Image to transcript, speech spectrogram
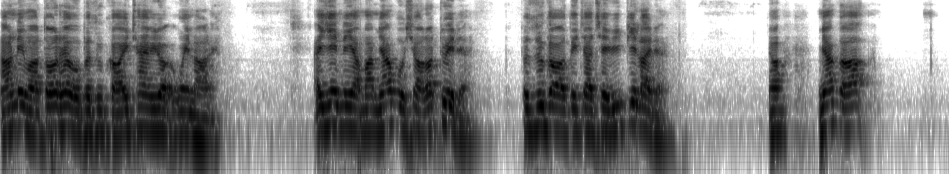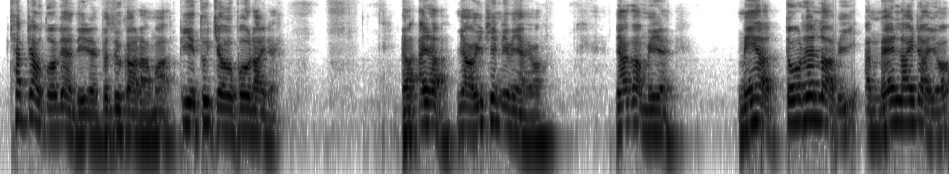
နောက်နေ့မှာတောထဲကိုဘဇူကာကြီးထမ်းပြီးတော့ဝင်လာတယ်အရင်နေရာမှာမြောက်ကိုရှာတော့တွေ့တယ်ဘဇူကာကိုတေချာချိန်ပြီးပြစ်လိုက်တယ်နော်မြောက်က ထပ်ပြောက်သွားပြန်သေးတယ်ဘဇူကာလာမှပြီးရင်သူ့ကြောကိုပုတ်လိုက်တယ်နော်အဲ့ဒါမြောက်ကြီးဖြစ်နေမြန်ရောမြောက်ကမေးတယ်မင်းကတော်ထက်လာပြီးအမဲလိုက်တာရော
